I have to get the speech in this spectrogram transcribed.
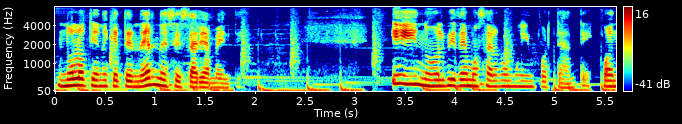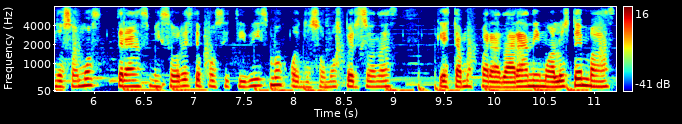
no lo tiene que tener necesariamente. Y no olvidemos algo muy importante. Cuando somos transmisores de positivismo, cuando somos personas que estamos para dar ánimo a los demás,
